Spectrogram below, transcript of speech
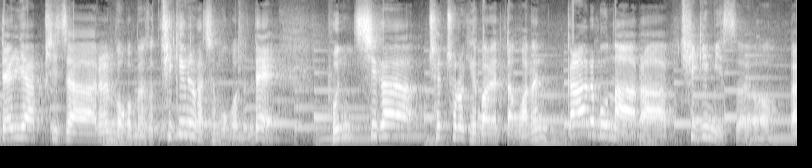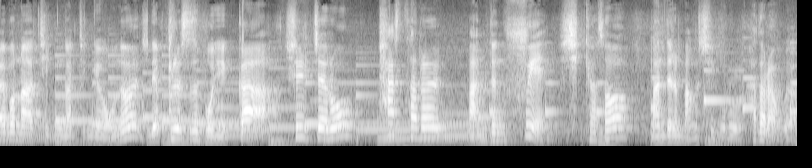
텔리아 피자를 먹으면서 튀김을 같이 먹었는데 본치가 최초로 개발했다고 하는 까르보나라 튀김이 있어요. 까르보나라 튀김 같은 경우는 넷플릭스에서 보니까 실제로 파스타를 만든 후에 식혀서 만드는 방식으로 하더라고요.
